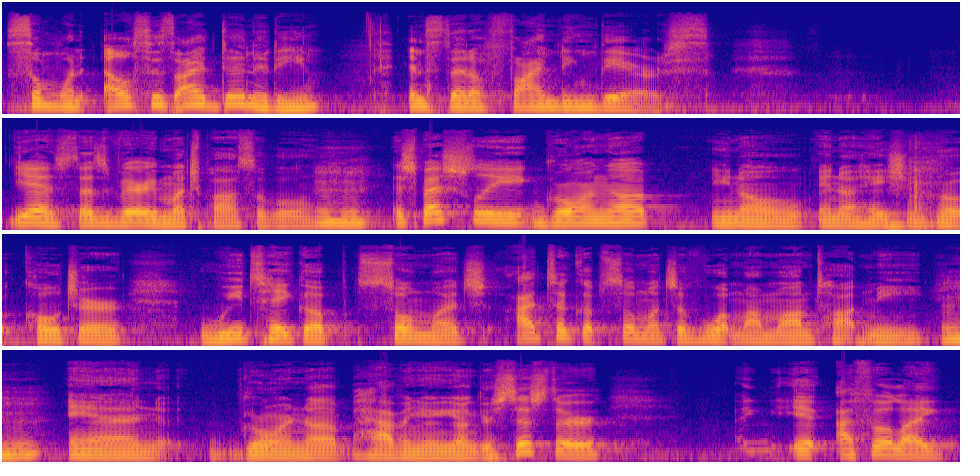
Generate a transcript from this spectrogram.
someone else's identity instead of finding theirs? Yes, that's very much possible. Mm-hmm. Especially growing up, you know, in a Haitian culture, we take up so much. I took up so much of what my mom taught me. Mm-hmm. And growing up, having a younger sister, it, I feel like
